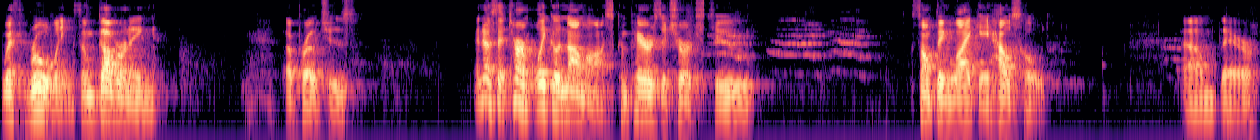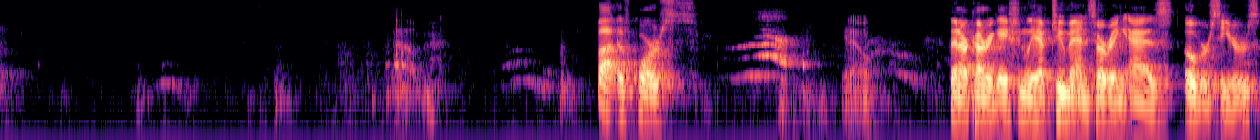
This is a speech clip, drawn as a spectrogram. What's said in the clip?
with ruling, some governing approaches. And notice that term oikonomos compares the church to something like a household um, there. But of course, you know, within our congregation, we have two men serving as overseers,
